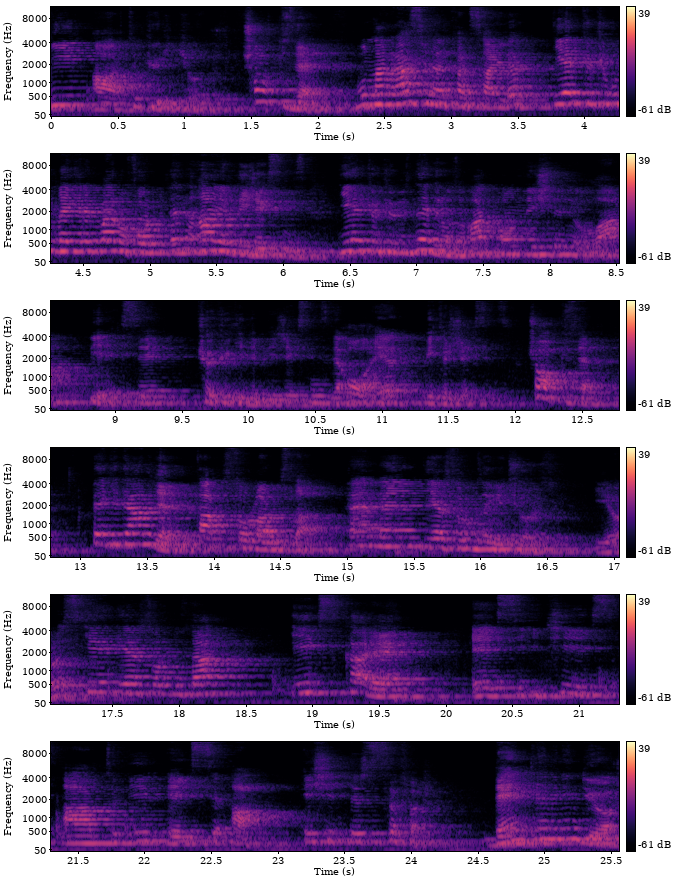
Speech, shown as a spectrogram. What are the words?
1 artı kök 2 olur. Çok güzel. Bunlar rasyonel katsayılı. Diğer kökü bulmaya gerek var mı formülden? Hayır diyeceksiniz. Diğer kökümüz nedir o zaman? Onun eşleniği olan 1 eksi kök 2'dir diyeceksiniz ve olayı bitireceksiniz. Çok güzel. Peki devam edelim. Farklı sorularımızla. Hemen diğer sorumuza geçiyoruz. Diyoruz ki diğer sorumuzda x kare eksi 2x artı 1 eksi a eşittir 0. Denkleminin diyor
